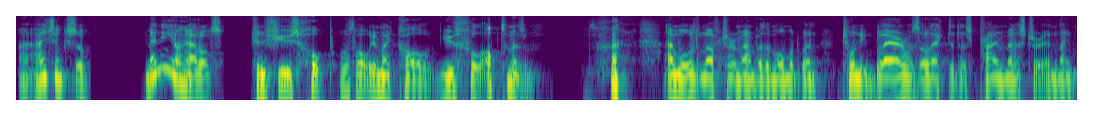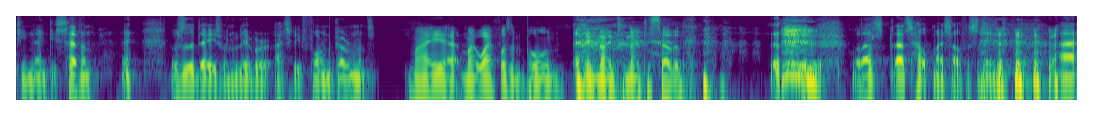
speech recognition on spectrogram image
I think so. Many young adults confuse hope with what we might call youthful optimism. I'm old enough to remember the moment when Tony Blair was elected as Prime Minister in 1997. Those are the days when Labour actually formed governments. My uh, my wife wasn't born in 1997. well, that's that's helped my self esteem. uh,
